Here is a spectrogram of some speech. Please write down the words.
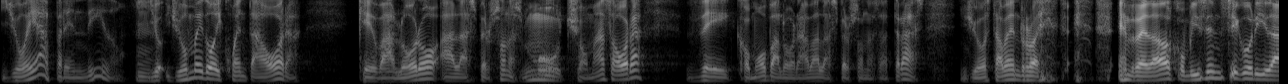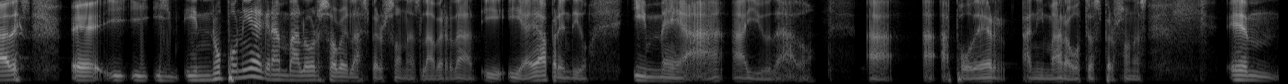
yo he aprendido. Mm. Yo, yo me doy cuenta ahora que valoro a las personas mucho más ahora de cómo valoraba a las personas atrás. Yo estaba enredado con mis inseguridades eh, y, no ponía gran valor sobre las personas, la verdad, y, he aprendido y me ha ayudado a, poder animar a otras personas. Em,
